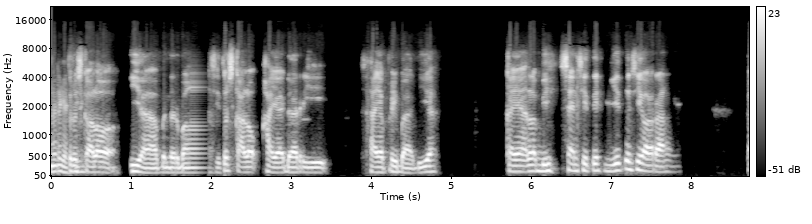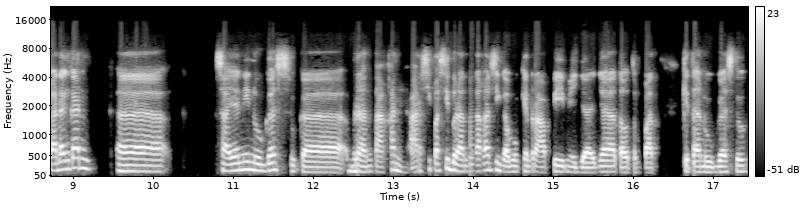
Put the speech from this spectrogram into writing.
Bener gak Terus kalau iya bener banget sih. Terus kalau kayak dari saya pribadi ya kayak lebih sensitif gitu sih orang. Kadang kan uh, saya nih nugas suka berantakan. Ya. Arsi pasti berantakan sih nggak mungkin rapi mejanya atau tempat kita nugas tuh.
